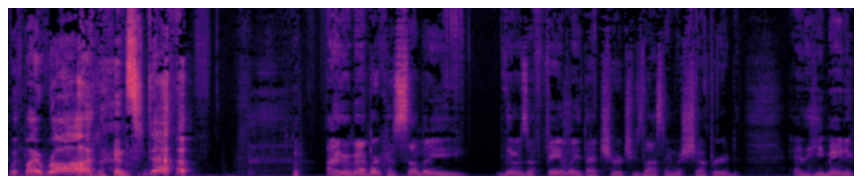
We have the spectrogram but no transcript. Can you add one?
with my rod and stuff. I remember because somebody there was a family at that church whose last name was Shepherd, and he made a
